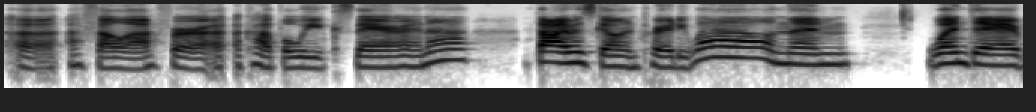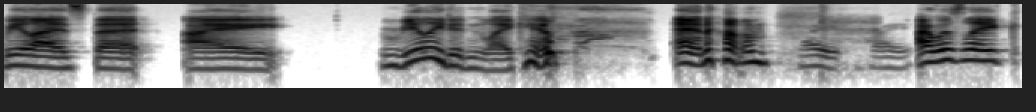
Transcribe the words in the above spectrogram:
a, a fella for a, a couple weeks there, and uh, I thought I was going pretty well. And then one day I realized that I really didn't like him. and um right, right. I was like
